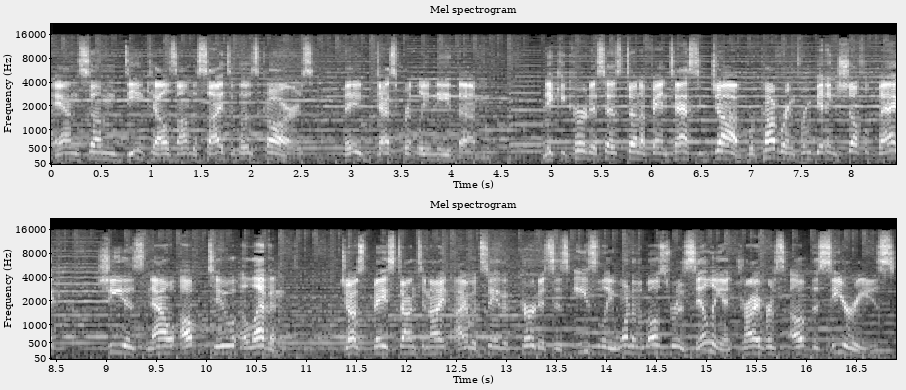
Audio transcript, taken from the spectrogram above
and some decals on the sides of those cars. They desperately need them. Nikki Curtis has done a fantastic job recovering from getting shuffled back. She is now up to 11th. Just based on tonight, I would say that Curtis is easily one of the most resilient drivers of the series.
